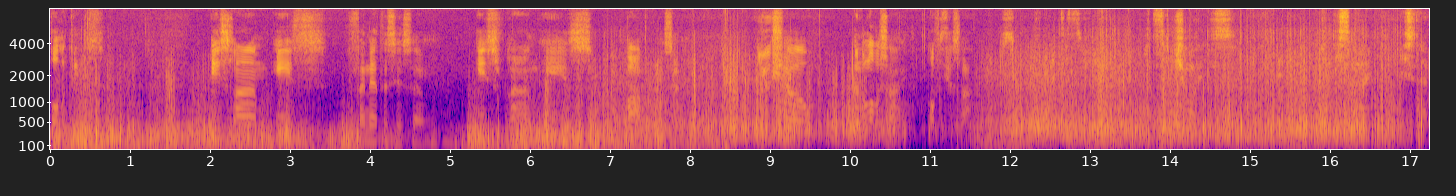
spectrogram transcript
politics, Islam is fanaticism, Islam is barbarism. You show another side of the Islam. It is, it's a choice to decide Islam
